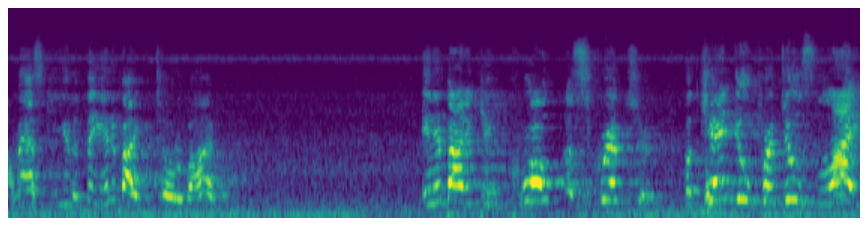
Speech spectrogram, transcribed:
I'm asking you to the Bible. Anybody can quote a scripture, but can you produce life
